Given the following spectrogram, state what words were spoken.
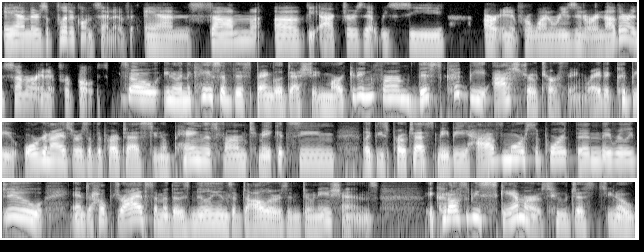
and there's a political incentive. And some of the actors that we see are in it for one reason or another, and some are in it for both. So, you know, in the case of this Bangladeshi marketing firm, this could be astroturfing, right? It could be organizers of the protests, you know, paying this firm to make it seem like these protests maybe have more support than they really do and to help drive some of those millions of dollars in donations. It could also be scammers who just, you know,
